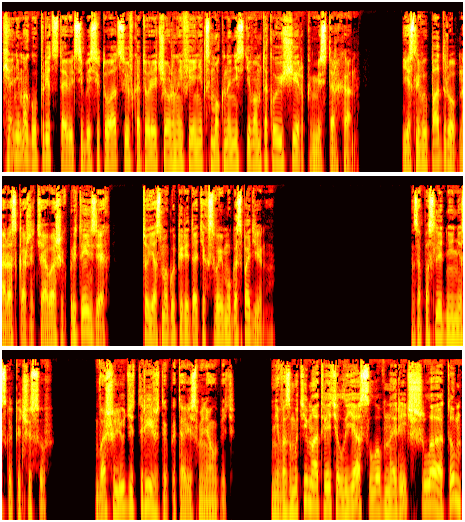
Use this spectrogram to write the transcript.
«Я не могу представить себе ситуацию, в которой Черный Феникс мог нанести вам такой ущерб, мистер Хан. Если вы подробно расскажете о ваших претензиях, то я смогу передать их своему господину». За последние несколько часов ваши люди трижды пытались меня убить. Невозмутимо ответил я, словно речь шла о том,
